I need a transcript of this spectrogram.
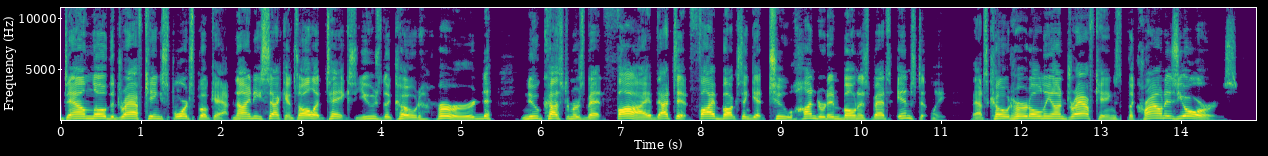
Download the DraftKings Sportsbook app. 90 seconds, all it takes. Use the code HERD. New customers bet 5. That's it. 5 bucks and get 200 in bonus bets instantly. That's code heard only on DraftKings. The crown is yours.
